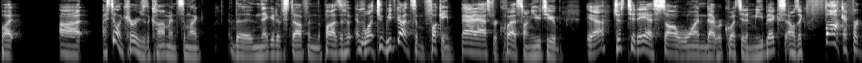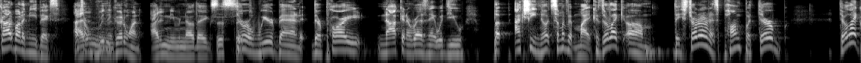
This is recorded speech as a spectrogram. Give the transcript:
But uh, I still encourage the comments and like the negative stuff and the positive. And What- dude, we've got some fucking badass requests on YouTube. yeah Just today, I saw one that requested Amebix. I was like, fuck, I forgot about Amebix. That's a really even- good one. I didn't even know they existed. They're a weird band. They're probably not going to resonate with you, but actually, you know what? Some of it might because they're like, um, they started out as punk, but they're they're like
